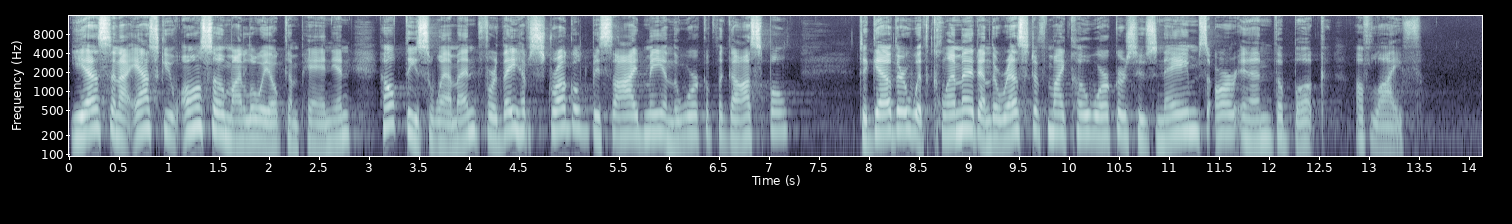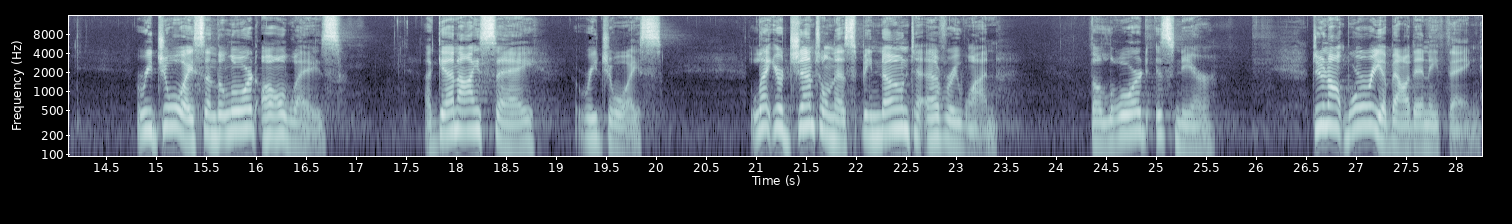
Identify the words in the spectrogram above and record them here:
Yes, and I ask you also, my loyal companion, help these women, for they have struggled beside me in the work of the gospel, together with Clement and the rest of my co workers whose names are in the book of life. Rejoice in the Lord always. Again, I say, rejoice. Let your gentleness be known to everyone. The Lord is near. Do not worry about anything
